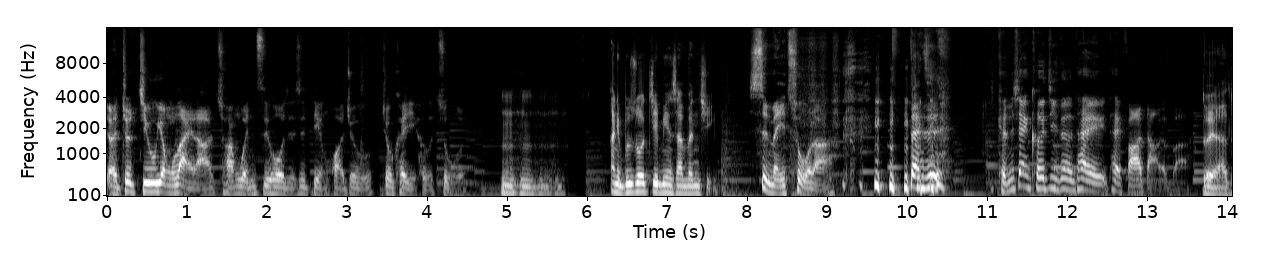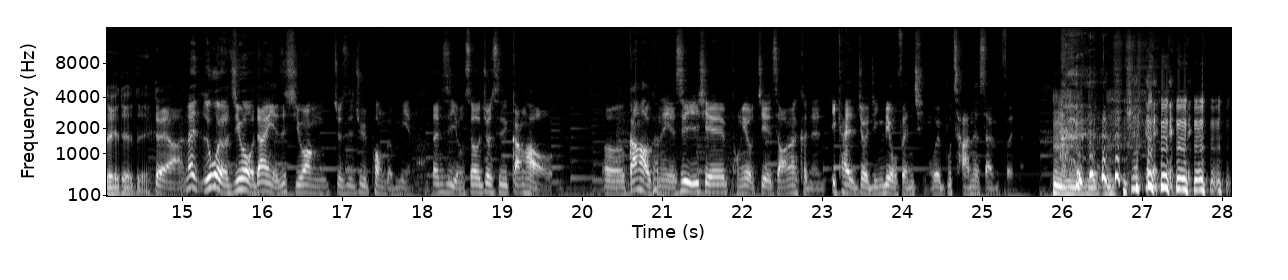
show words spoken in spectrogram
呃，就几乎用 Line 啦，传文字或者是电话就就可以合作了。嗯哼哼哼。那、啊、你不是说见面三分情？是没错啦，但是可能现在科技真的太太发达了吧？对啊，对对对，对啊。那如果有机会，我当然也是希望就是去碰个面啊。但是有时候就是刚好，呃，刚好可能也是一些朋友介绍，那可能一开始就已经六分情，我也不差那三分了。嗯，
